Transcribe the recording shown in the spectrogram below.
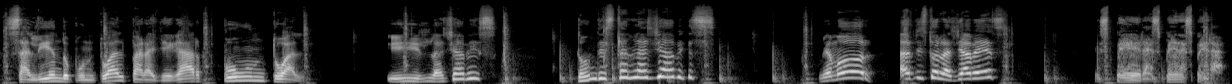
saliendo puntual para llegar puntual. ¿Y las llaves? ¿Dónde están las llaves? Mi amor, ¿has visto las llaves? Espera, espera, espera.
